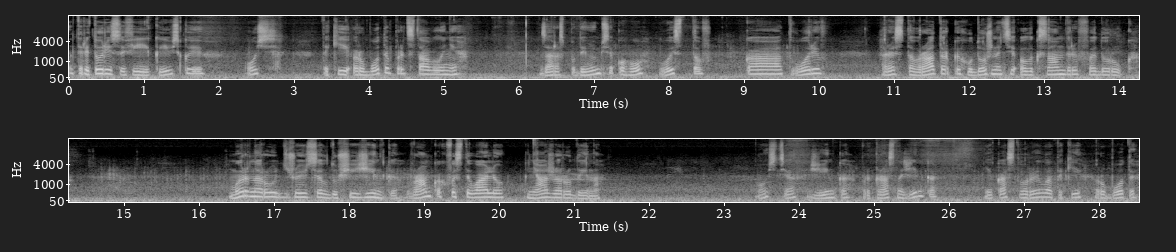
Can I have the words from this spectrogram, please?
На території Софії Київської ось такі роботи представлені. Зараз подивимося, кого виставка творів реставраторки художниці Олександри Федорук. Мир народжується в душі жінки в рамках фестивалю Княжа родина. Ось ця жінка, прекрасна жінка, яка створила такі роботи.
